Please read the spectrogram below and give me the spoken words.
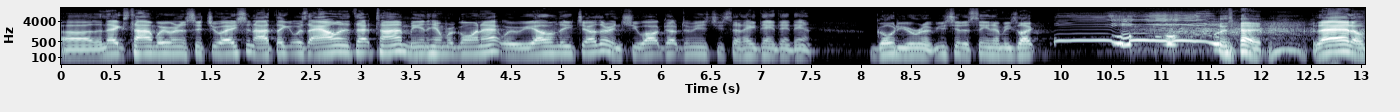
Uh, the next time we were in a situation, I think it was Alan at that time, me and him were going at, we were yelling at each other, and she walked up to me and she said, Hey, Dan, Dan, Dan, go to your room. You should have seen him. He's like, Ooh, that, that'll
